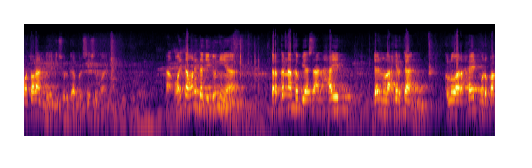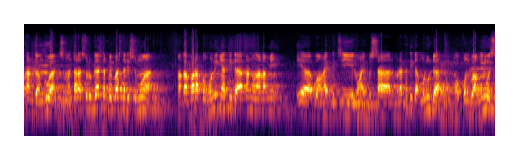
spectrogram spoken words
kotoran di di surga bersih semuanya. Nah, wanita-wanita di dunia terkena kebiasaan haid dan melahirkan. Keluar haid merupakan gangguan, sementara surga terbebas dari semua. Maka para penghuninya tidak akan mengalami ya buang air kecil, buang air besar, mereka tidak meludah maupun buang ingus.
